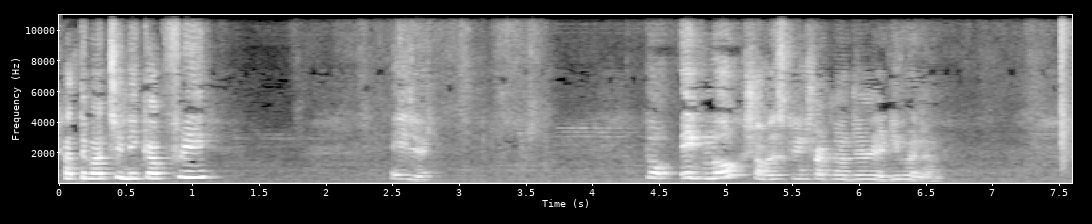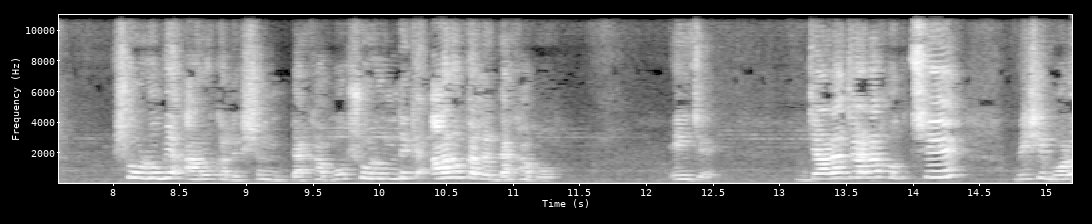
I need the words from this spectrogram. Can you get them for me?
সাথে পাচ্ছি নিকাপ ফ্রি এই যে। তো এগুলো সবাই স্ক্রিনশট নেওয়ার জন্য রেডি হয়ে নেন। শোরুমে আরও কালেকশন দেখাবো। শোরুম থেকে আরও কালার দেখাবো। এই যে। যারা যারা হচ্ছে বেশি বড়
